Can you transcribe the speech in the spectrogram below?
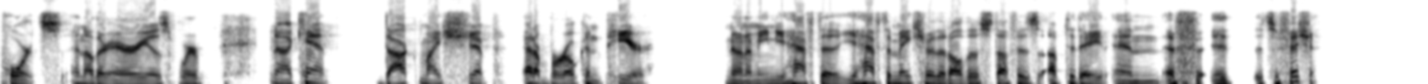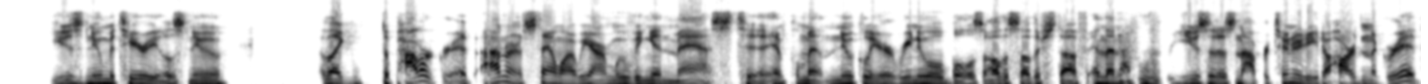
ports and other areas where, you know, I can't dock my ship at a broken pier. You know what I mean? You have to you have to make sure that all this stuff is up to date and if it, it's efficient use new materials, new like the power grid. I don't understand why we aren't moving in mass to implement nuclear, renewables, all this other stuff, and then use it as an opportunity to harden the grid.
